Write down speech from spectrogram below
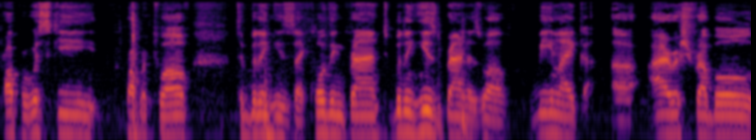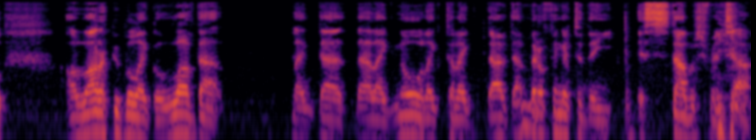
proper whiskey, proper twelve, to building his like clothing brand, to building his brand as well. Being like uh, Irish rebel, a lot of people like love that, like that that like no like to like that, that middle finger to the establishment. Yeah.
